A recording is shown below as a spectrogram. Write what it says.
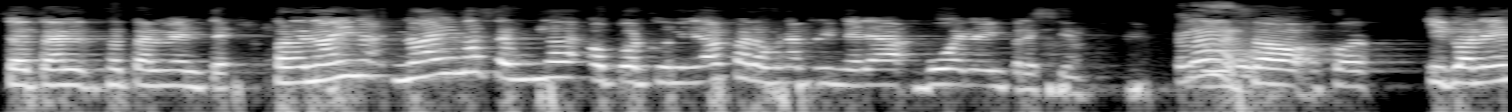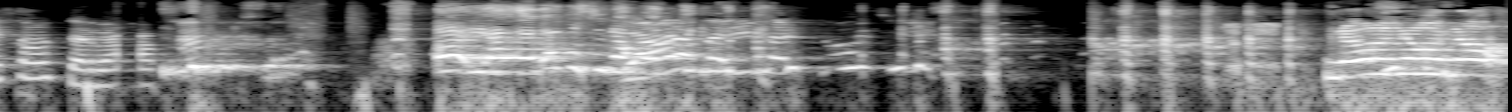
Total, totalmente. Pero no hay, una- no hay una segunda oportunidad para una primera buena impresión. Claro. Y, eso, con, y con eso cerramos. ¡Ay, hagamos Y una ahora foto! pedimos el sushi. No, no, no,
